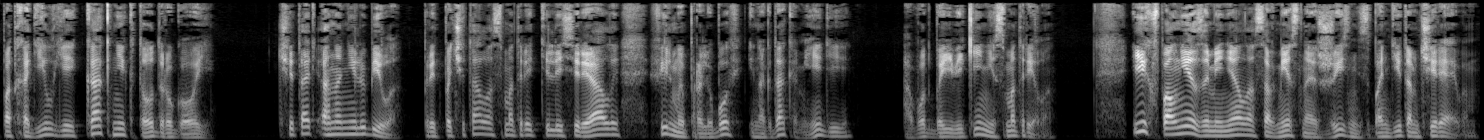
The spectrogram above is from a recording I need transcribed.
подходил ей как никто другой. Читать она не любила, предпочитала смотреть телесериалы, фильмы про любовь, иногда комедии. А вот боевики не смотрела. Их вполне заменяла совместная жизнь с бандитом Черяевым.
